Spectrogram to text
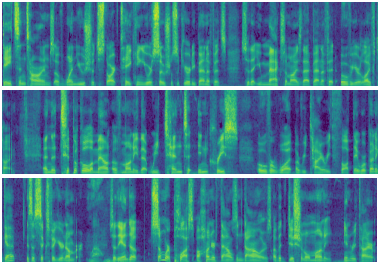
dates and times of when you should start taking your Social Security benefits so that you maximize that benefit over your lifetime. And the typical amount of money that we tend to increase over what a retiree thought they were going to get is a six figure number. Wow. So they end up somewhere plus $100,000 of additional money in retirement.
